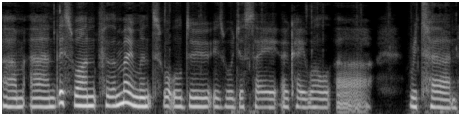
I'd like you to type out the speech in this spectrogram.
Um, and this one, for the moment, what we'll do is we'll just say, okay, well, uh, return.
